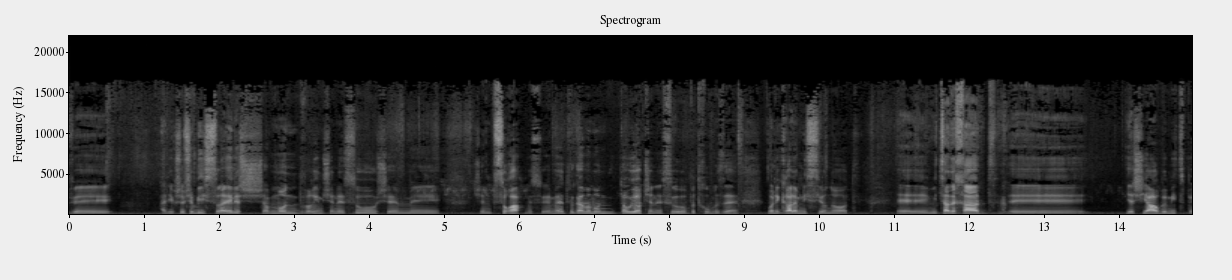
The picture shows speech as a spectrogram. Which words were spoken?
ואני חושב שבישראל יש המון דברים שנעשו שהם, שהם בשורה מסוימת, וגם המון טעויות שנעשו בתחום הזה. בואו נקרא להם ניסיונות. מצד אחד, יש יער במצפה,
